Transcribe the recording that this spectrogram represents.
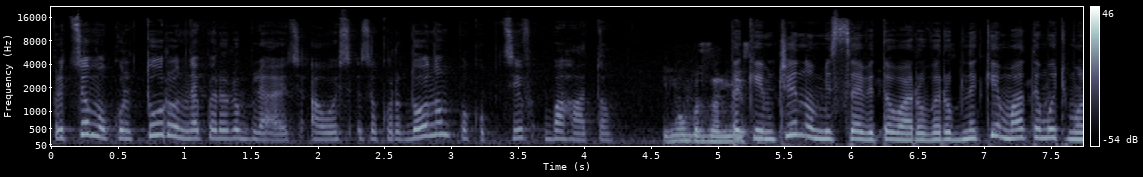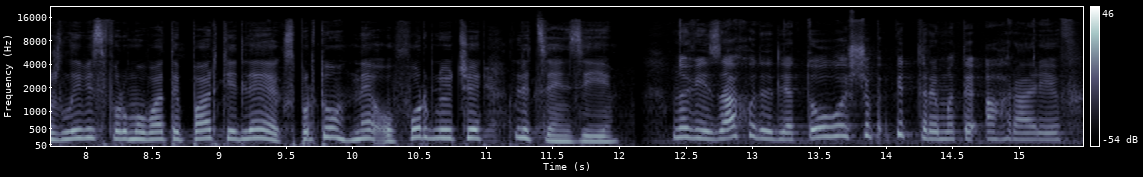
При цьому культуру не переробляють. А ось за кордоном покупців багато. Таким чином, місцеві товаровиробники матимуть можливість формувати партії для експорту, не оформлюючи ліцензії. Нові заходи для того, щоб підтримати аграріїв.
